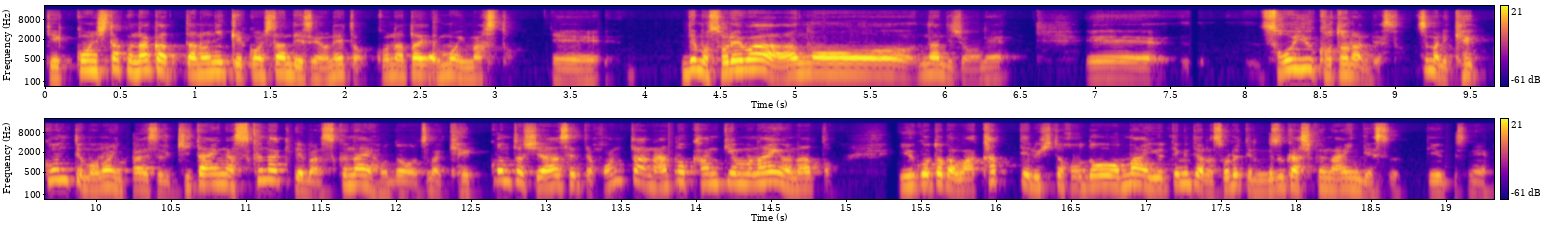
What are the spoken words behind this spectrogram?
結婚したくなかったのに結婚したんですよねと、こんなタイプもいますと。えー、でもそれは、あのなんでしょうね、えー、そういうことなんです。つまり結婚ってものに対する期待が少なければ少ないほど、つまり結婚と幸せって本当は何の関係もないよなということが分かってる人ほど、まあ言ってみたらそれって難しくないんです。っていうですね、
